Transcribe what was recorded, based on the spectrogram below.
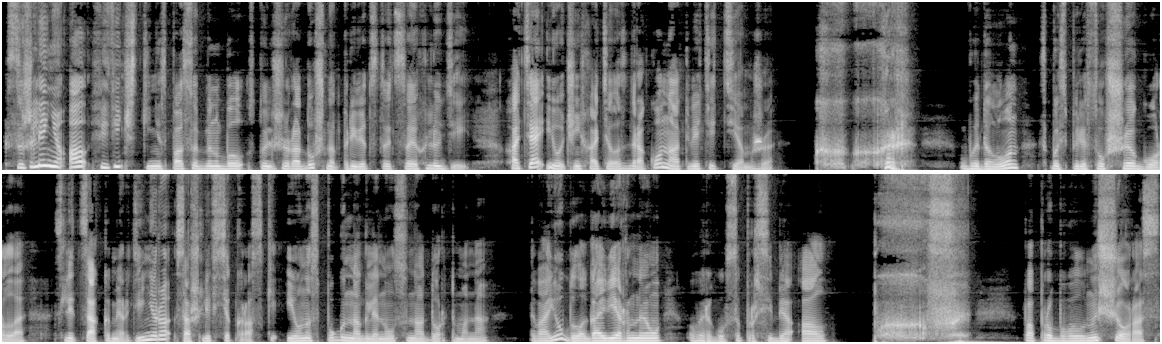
К сожалению, Ал физически не способен был столь же радушно приветствовать своих людей, хотя и очень хотелось дракону ответить тем же. «Кхр!» – выдал он сквозь пересохшее горло. С лица камердинера сошли все краски, и он испуганно оглянулся на Дортмана. «Твою благоверную!» – выругался про себя Ал. «Пф!» – попробовал он еще раз.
